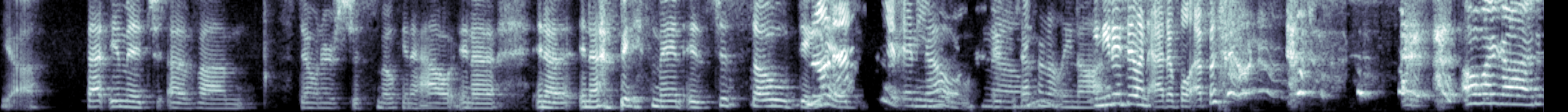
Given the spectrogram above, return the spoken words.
Yeah. That image of um, stoners just smoking out in a in a in a basement is just so dated. Not anymore. no, No. it's definitely not. You need to do an edible episode. oh my god.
